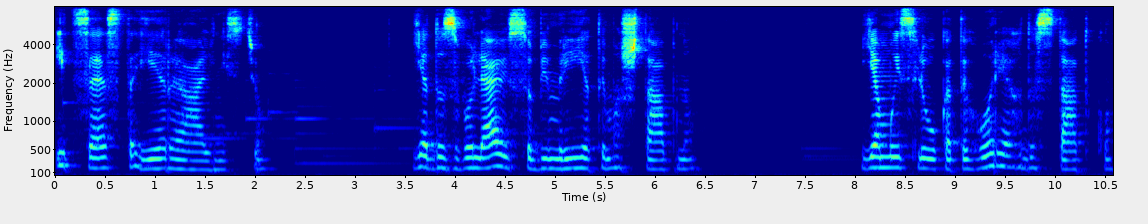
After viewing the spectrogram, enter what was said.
і це стає реальністю. Я дозволяю собі мріяти масштабно. Я мислю у категоріях достатку.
